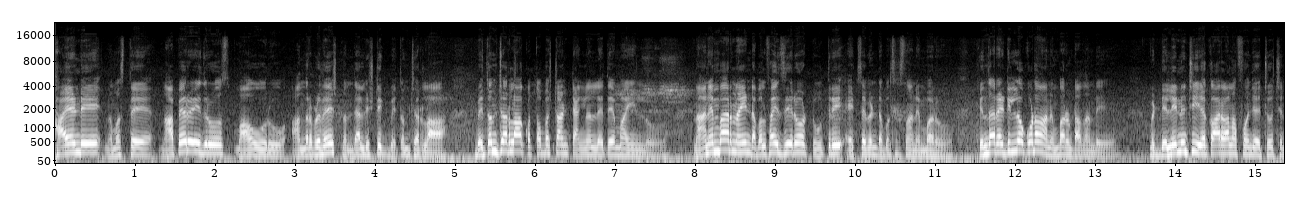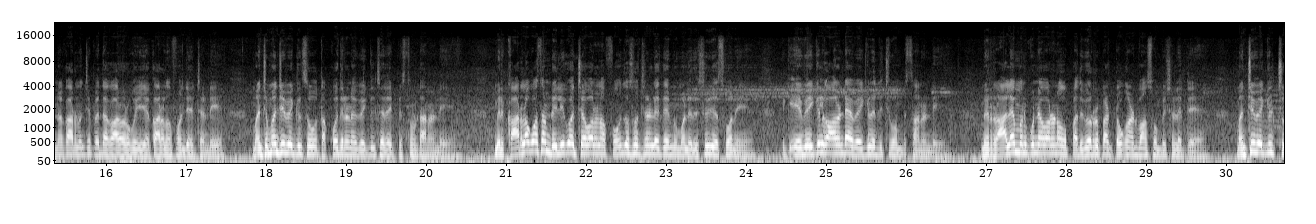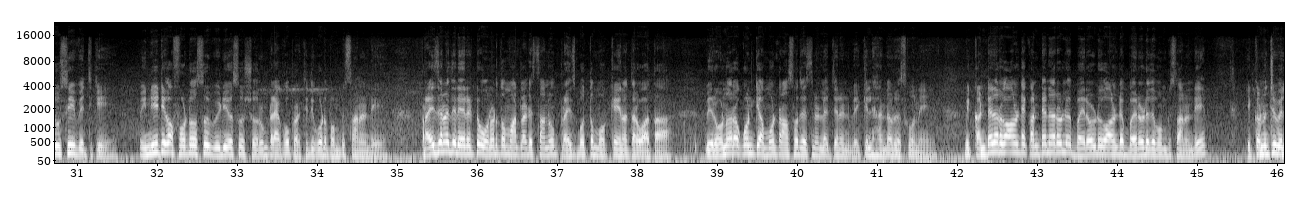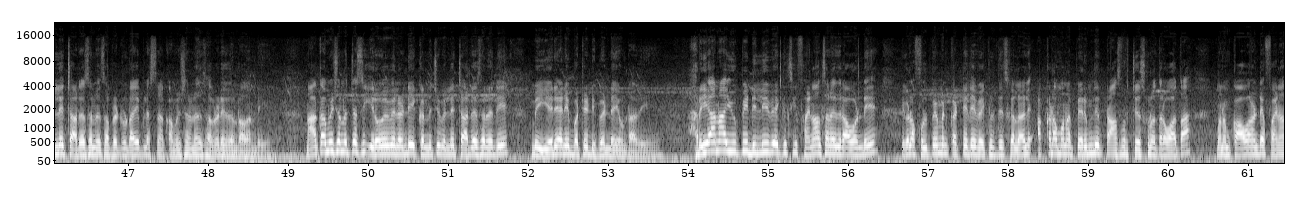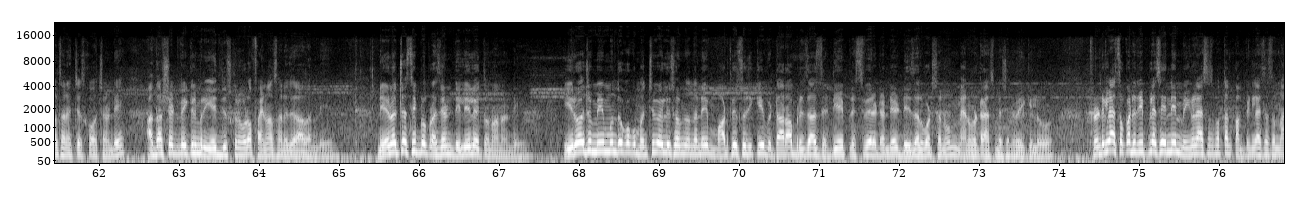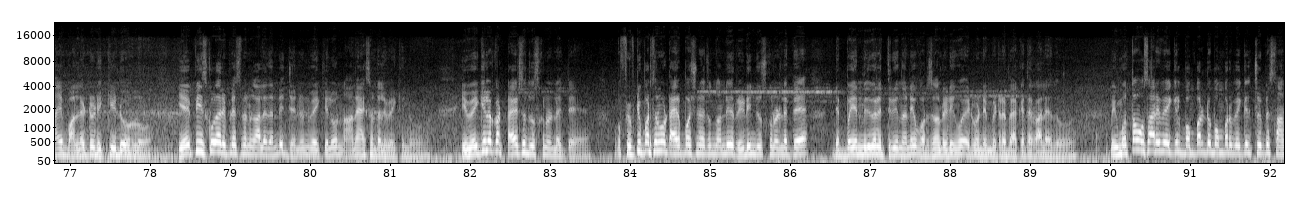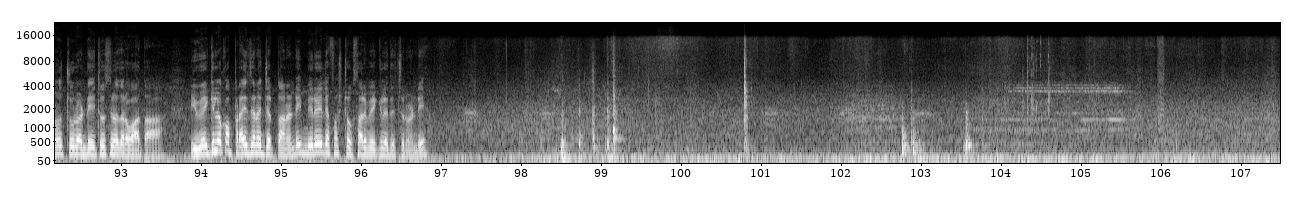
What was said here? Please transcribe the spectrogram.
Hi అండి నమస్తే. నా పేరు ఇద్రూస్ మా ఊరు ఆంధ్రప్రదేశ్ నంద్యాల డిస్టిక్ బెత్తంచెర్ల. బెత్తంచెర్ల కొత్త బస్ స్టాండ్ ట్యాంగ్లన్లో అయితే మా ఇల్లు. నా number nine double five zero two three eight seven double six నా నెంబరు. కింద రెడ్డిల్లో కూడా నా నెంబర్ ఉంటుందండి. మీరు ఢిల్లీ నుంచి ఏ కార్ కావాలన్నా ఫోన్ చేయొచ్చు చిన్న కారు నుంచి పెద్ద కార్ వరకు ఏ కార్ ఫోన్ చేయొచ్చండి. మంచి మంచి వెహికల్స్ తక్కువ తిరిగిన వెహికల్స్ అయితే ఇప్పిస్తుంటానండి. మీరు కార్ల కోసం ఢిల్లీకి వచ్చే వాళ్ళు ఫోన్ చేసి వచ్చినట్లయితే మిమ్మల్ని రిసీవ్ చేసుకొని మీకు ఏ వెహికల్ కావాలంటే ఆ వెహికల్ తెచ్చి పంపిస్తానండి. మీరు రాలేమనుకునే వారిని ఒక పదివేల రూపాయలు టోకన్ అడ్వాన్స్ పంపించినట్లయితే మంచి వెహికల్ చూసి వెతికి. మీకు నీట్గా ఫొటోస్ వీడియోస్ షోరూమ్ ట్రాక్ ప్రతిదీ కూడా పంపిస్తానండి. ప్రైస్ అనేది డైరెక్ట్ ఓనర్తో మాట్లాడిస్తాను. ప్రైస్ మొత్తం ఓకే అయిన తర్వాత మీరు ఓనర్ అకౌంట్కి అమౌంట్ ట్రాన్స్ఫర్ చేసినట్లయితే నేను వెహికల్ హ్యాండ్ ఓవర్ చేసుకుని మీకు కంటైనర్ కావాలంటే కంటైనర్ లేదు బై రోడ్ కావాలంటే బై రోడ్ అయితే పంపిస్తానండి. ఇక్కడ నుంచి వెళ్ళే చార్జెస్ అనేది సపరేట్ ఉంటాయి ప్లస్ నా కమిషన్ అనేది సపరేట్ అయితే ఉంటుందండి నా కమిషన్ వచ్చేసి ఇరవై వేలు అండి. ఇక్కడ నుంచి వెళ్ళే చార్జెస్ అనేది మీ ఏరియాని బట్టి డిపెండ్ అయి ఉంటుంది. హర్యానా యూపీ ఢిల్లీ వెహికల్స్కి ఫైనాన్స్ అనేది రావండి. ఇక్కడ ఫుల్ పేమెంట్ కట్టేదే వెహికల్ తీసుకెళ్ళాలి. అక్కడ మన పేరు మీద ట్రాన్స్ఫర్ చేసుకున్న తర్వాత మనం కావాలంటే ఫైనాన్స్ అనేది చేసుకోవచ్చండి. అదర్ స్టేట్ వెహికల్ మీరు ఏది తీసుకున్నా కూడా ఫైనాన్స్ అనేది రాదండి. నేను వచ్చేసి ఇప్పుడు ప్రజెంట్ ఢిల్లీలో అవుతున్నానండి ఈరోజు మీ ముందుకు ఒక మంచి వెహికల్స్ ఉందండి. Maruti Suzuki Vitara Brezza ZDI plus variant అండి. Diesel version manual transmission vehicle front glass ఒకటి రీప్లేస్ అయింది. మిగిలిన గ్లాసెస్ మొత్తం కంపెనీ గ్లాసెస్ ఉన్నాయి. బాన్లెట్ డిక్కీ డోర్లు. ఏ పీస్ కూడా రిప్లేస్మెంట్ కాలేదండి. Genuine vehicle non accidental vehicle ఈ వెహికల్ యొక్క టైర్స్ చూసుకున్నట్లయితే ఒక ఫిఫ్టీ పర్సెంట్ టైర్ పోర్షన్ అవుతుందండి రీడింగ్ చూసుకున్నట్లయితే డెబ్బై ఎనిమిది వేలు తిరిగిందండి ఒరిజినల్ రీడింగ్ ఎటువంటి మీటర్ బ్యాక్ అయితే కాలేదు. మీకు మొత్తం ఒకసారి vehicle bumper to bumper vehicle చూపిస్తాను. చూడండి చూసిన తర్వాత. ఈ వెహికల్ యొక్క ప్రైస్ అనేది చెప్తానండి. మీరైతే ఫస్ట్ ఒకసారి వెహికల్ అయితే చూడండి.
